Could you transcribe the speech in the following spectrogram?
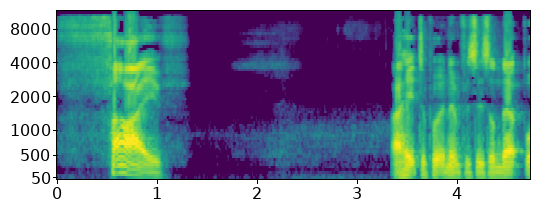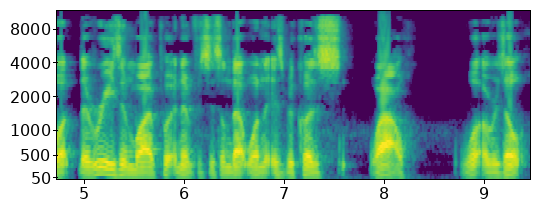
5. I hate to put an emphasis on that, but the reason why I put an emphasis on that one is because, wow, what a result.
